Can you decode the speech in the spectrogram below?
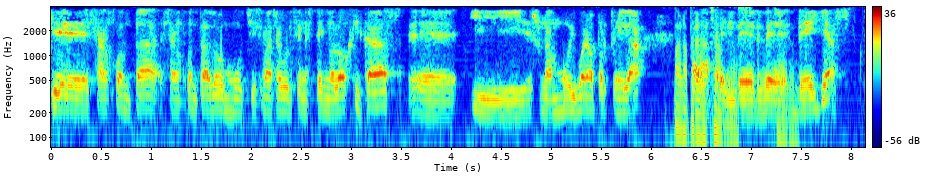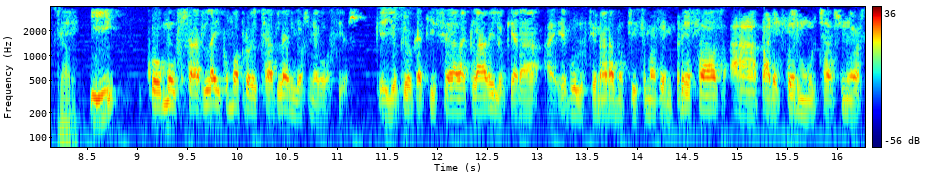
que se han, juntado, se han juntado muchísimas revoluciones tecnológicas eh, y es una muy buena oportunidad para, aprender de, ellas y cómo usarla y cómo aprovecharla en los negocios. Que yo creo que aquí será la clave y lo que hará evolucionar a muchísimas empresas, a aparecer muchas nuevas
